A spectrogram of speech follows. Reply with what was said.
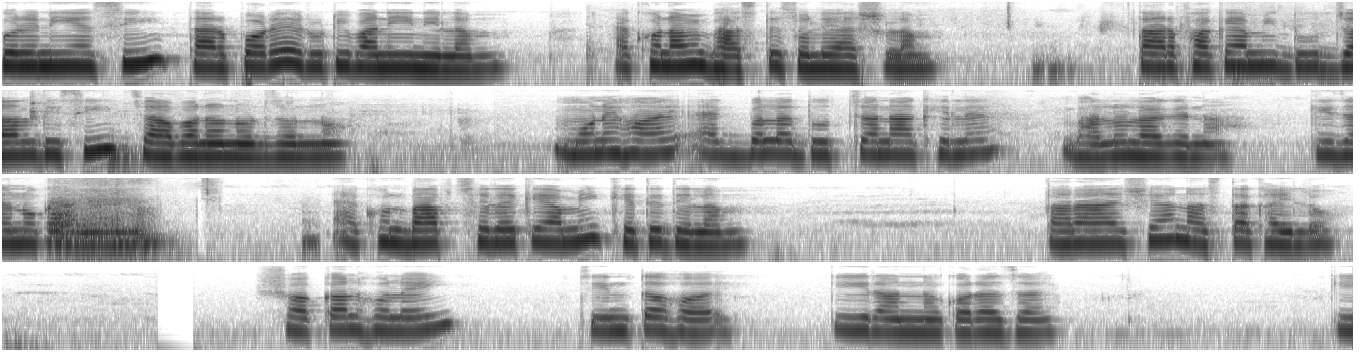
করে নিয়েছি, তারপরে রুটি বানিয়ে নিলাম। এখন আমি ভাজতে চলে আসলাম। তার ফাঁকে আমি দুধ জাল দিছি চা বানানোর জন্য। মনে হয় একবেলা দুধ চা না খেলে ভালো লাগে না, কি যেন খাইনি এখন বাপ ছেলেকে আমি খেতে দিলাম। তারা এসে নাস্তা খাইলো। সকাল হলেই চিন্তা হয় কি রান্না করা যায়? কি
